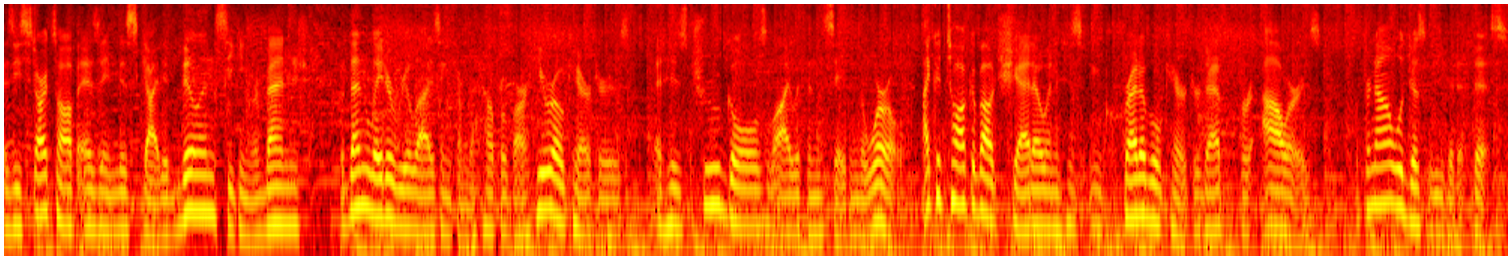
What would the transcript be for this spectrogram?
as he starts off as a misguided villain seeking revenge, but then later realizing from the help of our hero characters that his true goals lie within saving the world. I could talk about Shadow and his incredible character depth for hours, but for now we'll just leave it at this.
